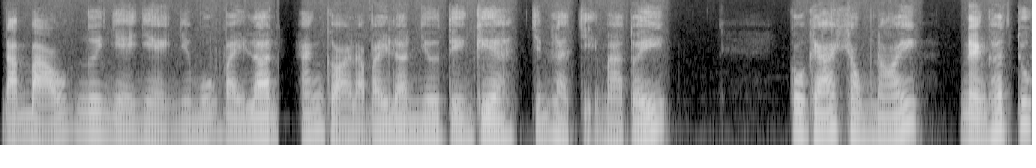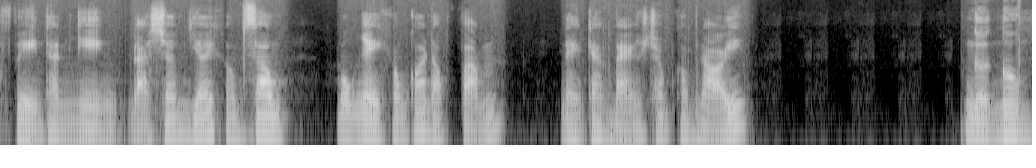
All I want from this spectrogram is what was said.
đảm bảo ngươi nhẹ nhàng như muốn bay lên, hắn gọi là bay lên như tiên kia, chính là chị ma túy. Cô gái không nói, nàng hết thuốc viện thành nghiện đã sớm giới không xong, một ngày không có độc phẩm, nàng căn bản sống không nổi. Ngượng ngùng,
